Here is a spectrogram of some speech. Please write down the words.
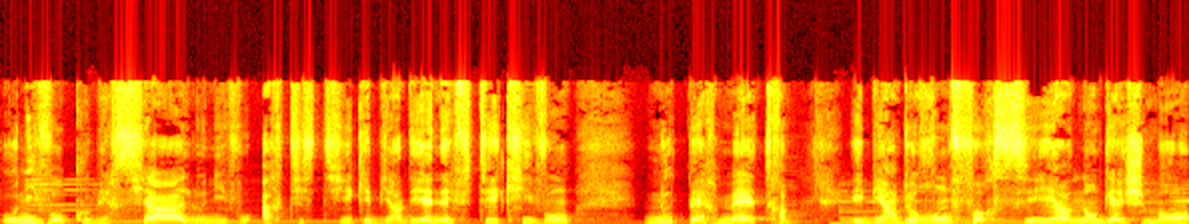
au niveau commercial, au niveau artistique, eh bien, des NFT qui vont nous permettre eh bien, de renforcer un engagement,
